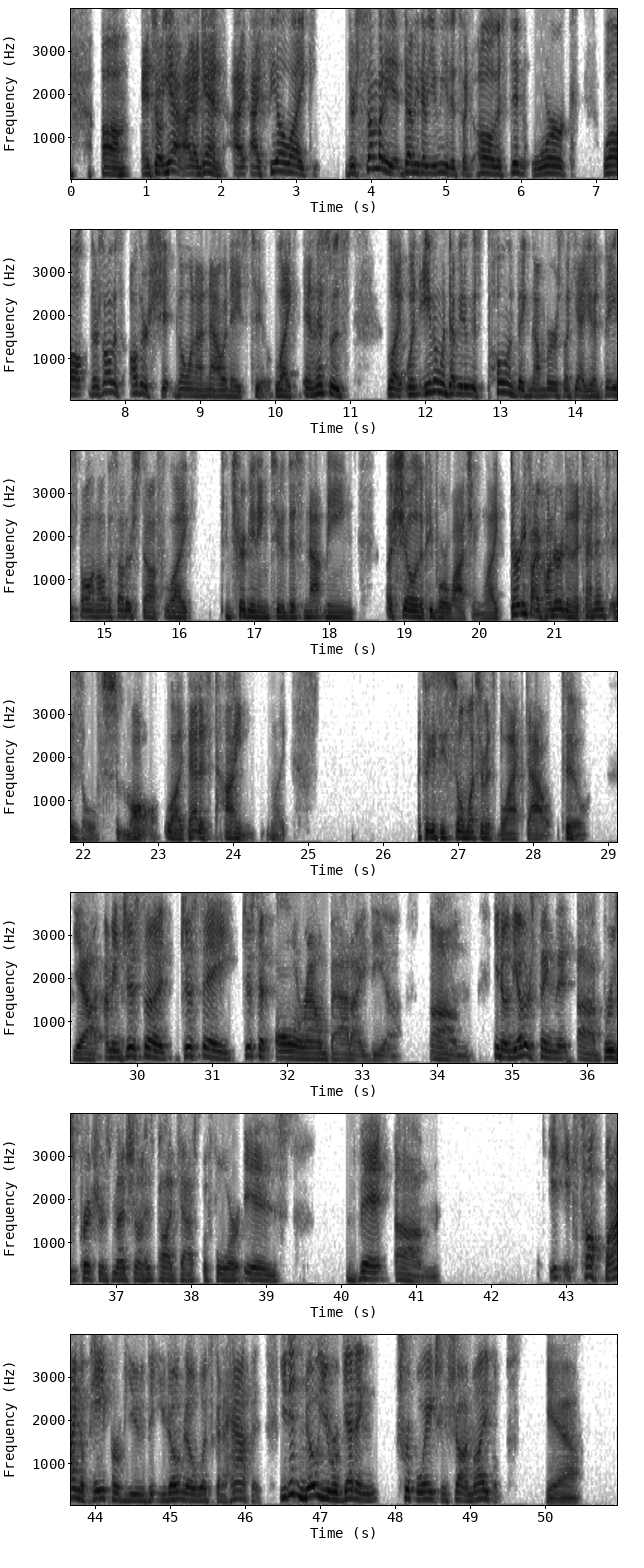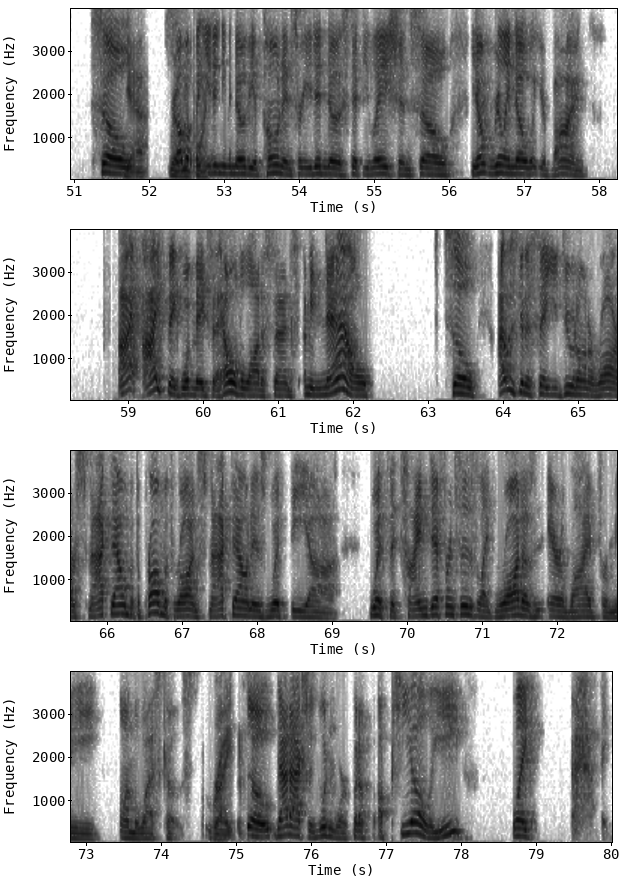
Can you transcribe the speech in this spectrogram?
Um, and so yeah, I again I I feel like there's somebody at WWE that's like, oh, this didn't work well, there's all this other shit going on nowadays too. Like, and this was like when even when WWE was pulling big numbers, like, yeah, you had baseball and all this other stuff like contributing to this not being a show that people were watching. Like 3,500 in attendance is small. Like that is tiny. Like it's like I see so much of it's blacked out too. Yeah, I mean, just a just a just an all around bad idea. Um, you know, and the other thing that uh, Bruce Pritchard's mentioned on his podcast before is that um, it, it's tough buying a pay per view that you don't know what's going to happen. You didn't know you were getting Triple H and Shawn Michaels. Yeah. So yeah, some of point. it you didn't even know the opponents or you didn't know the stipulation, so you don't really know what you're buying. I I think what makes a hell of a lot of sense. I mean, now, so I was going to say you do it on a Raw or SmackDown, but the problem with Raw and SmackDown is with the uh, with the time differences. Like Raw doesn't air live for me on the West Coast, right? So that actually wouldn't work. But a, a PLE, like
